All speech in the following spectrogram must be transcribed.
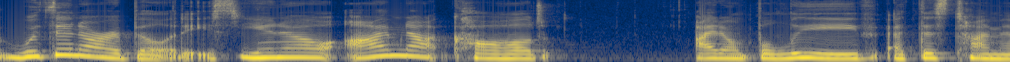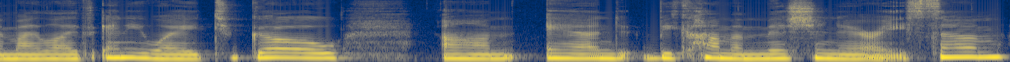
within our abilities. You know, I'm not called I don't believe at this time in my life anyway, to go um, and become a missionary. Some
